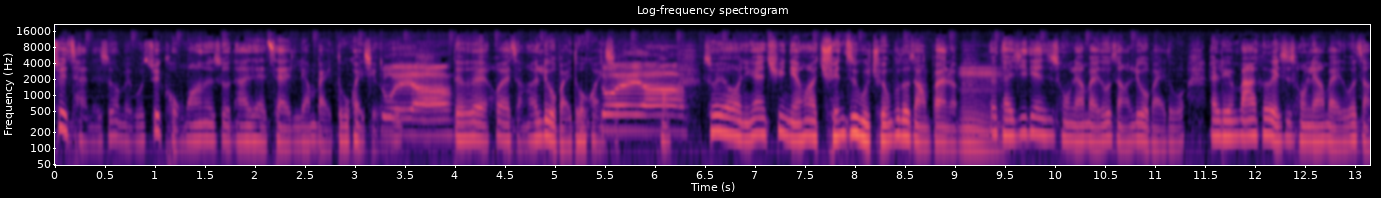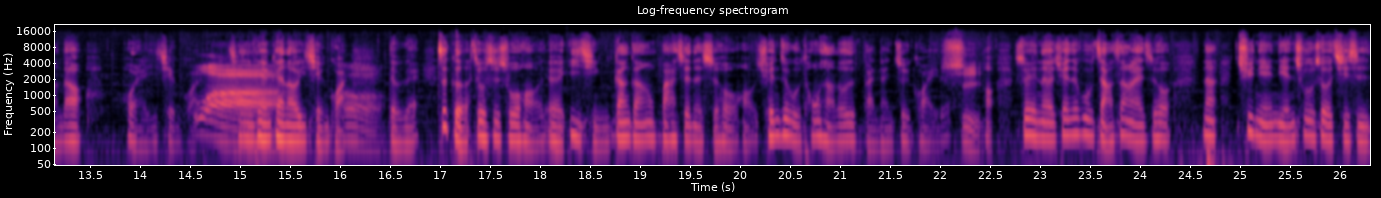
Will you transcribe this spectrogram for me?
最惨的时候，美国最恐慌的时候，它才才两百多块钱。对呀、啊，对不对？后来涨到六百多块钱。对呀、啊，所以哦，你看去年的话，全指股全部都涨翻了。嗯，那台积电是从两百多涨到六百多，那联发科也是从两百多涨到。后来一千块，哇！前几天看到一千块，哦，对不对？这个就是说哈，呃，疫情刚刚发生的时候哈，权值股通常都是反弹最快的，是好，所以呢，全指股涨上来之后，那去年年初的时候，其实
